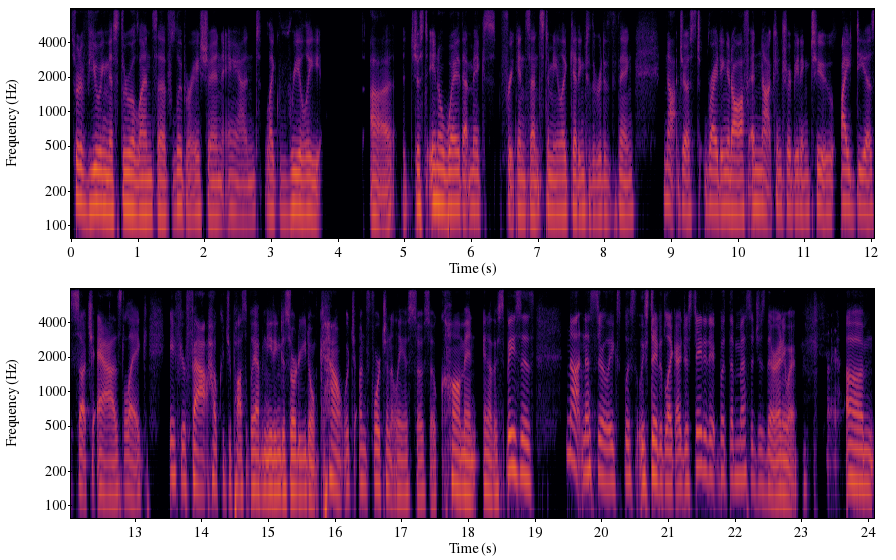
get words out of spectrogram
sort of viewing this through a lens of liberation and like really uh just in a way that makes freaking sense to me like getting to the root of the thing not just writing it off and not contributing to ideas such as like if you're fat how could you possibly have an eating disorder? You don't count which unfortunately is so so common in other spaces. Not necessarily explicitly stated like I just stated it, but the message is there anyway. Um,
